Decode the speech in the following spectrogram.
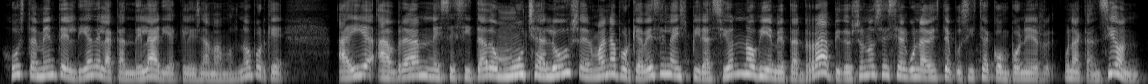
justamente el día de la Candelaria, que le llamamos, ¿no? Porque ahí habrán necesitado mucha luz, hermana, porque a veces la inspiración no viene tan rápido. Yo no sé si alguna vez te pusiste a componer una canción.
